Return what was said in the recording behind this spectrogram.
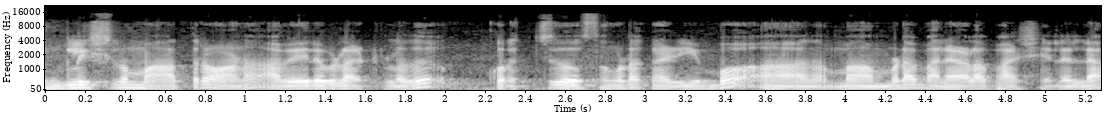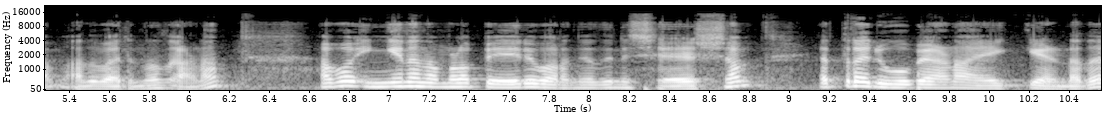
ഇംഗ്ലീഷിലും മാത്രമാണ് അവൈലബിൾ ആയിട്ടുള്ളത്. കുറച്ച് ദിവസം കൂടെ കഴിയുമ്പോൾ നമ്മുടെ മലയാള ഭാഷയിലെല്ലാം അത് വരുന്നതാണ്. അപ്പോൾ ഇങ്ങനെ നമ്മളെ പേര് പറഞ്ഞതിന് ശേഷം എത്ര രൂപയാണ് അയക്കേണ്ടത്?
